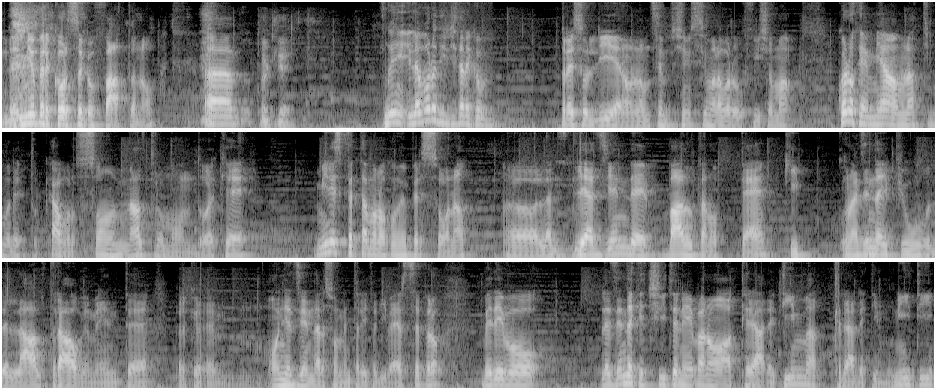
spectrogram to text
del mio percorso che ho fatto, no? Ehm, Ok. quindi il lavoro digitale che ho preso lì era un, un semplicissimo lavoro d'ufficio, ma quello che mi ha un attimo detto, cavolo, sono in un altro mondo, è che mi rispettavano come persona. eh, la- le aziende valutano te, chi- un'azienda è più dell'altra, ovviamente, perché mm, ogni azienda ha le sue mentalità diverse, però vedevo le aziende che ci tenevano a creare team, a creare team uniti,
